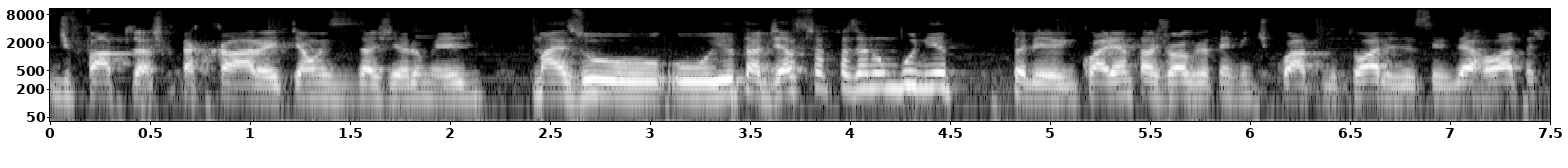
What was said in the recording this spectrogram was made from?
De fato, acho que tá claro aí que é um exagero mesmo. Mas o, o Utah Jazz está fazendo um bonito ali. Em 40 jogos já tem 24 vitórias, 16 derrotas.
